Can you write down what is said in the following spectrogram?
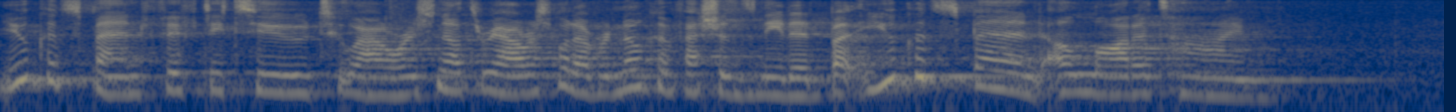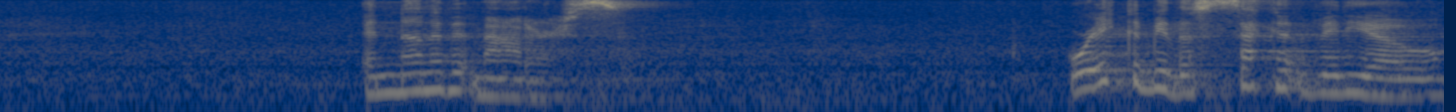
You could spend 52, two hours, no, three hours, whatever, no confessions needed, but you could spend a lot of time. And none of it matters. Or it could be the second video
